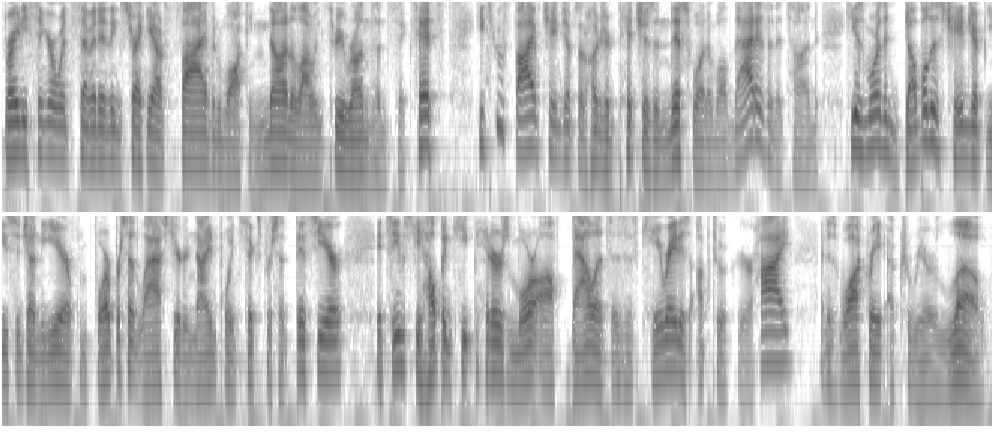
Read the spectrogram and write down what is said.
Brady Singer went seven innings, striking out five and walking none, allowing three runs on six hits. He threw five changeups on 100 pitches in this one, and while that isn't a ton, he has more than doubled his changeup usage on the year from 4% last year to 9.6% this year. It seems to be helping keep hitters more off balance as his K rate is up to a career high and his walk rate a career low.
